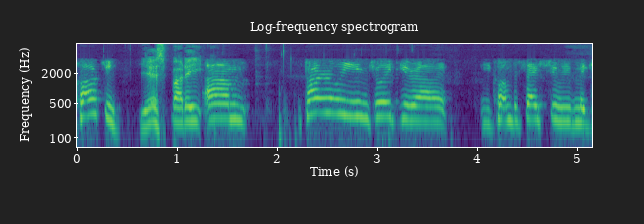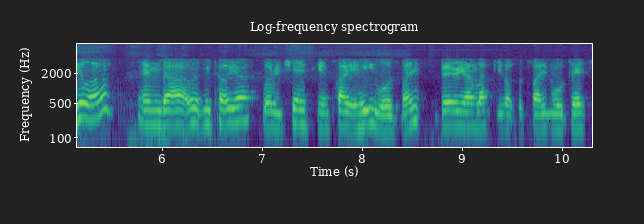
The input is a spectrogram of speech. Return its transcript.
Clarky, Yes, buddy. um, thoroughly enjoyed your uh, your conversation with McGilla, and uh, let me tell you, what a champion player he was, mate. Very unlucky not to play more tests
